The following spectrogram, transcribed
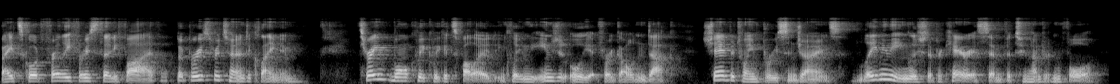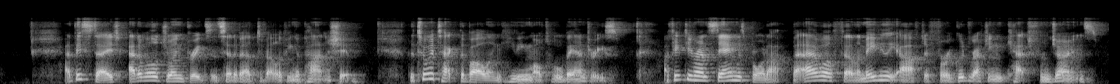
Bates scored freely for his 35, but Bruce returned to claim him. Three more quick wickets followed, including the injured Ulyett for a golden duck, shared between Bruce and Jones, leaving the English the precarious 7 for 204. At this stage, Attewell joined Briggs and set about developing a partnership. The two attacked the bowling, hitting multiple boundaries. A 50 run stand was brought up, but Attewell fell immediately after for a good rushing catch from Jones.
